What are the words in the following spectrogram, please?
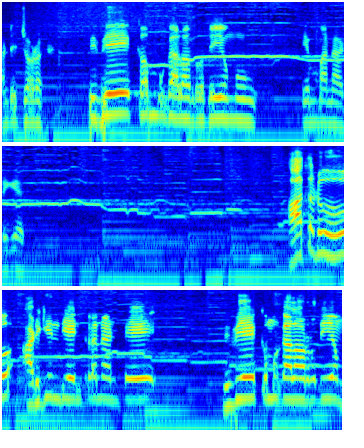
అంటే చూడండి వివేకము గల హృదయము ఇమ్మని అడిగారు అతడు అడిగింది ఏంటనంటే వివేకము గల హృదయం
